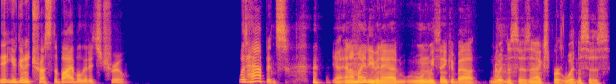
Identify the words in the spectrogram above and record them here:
that you're going to trust the Bible that it's true? What happens? yeah, and I might even add when we think about witnesses and expert witnesses,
